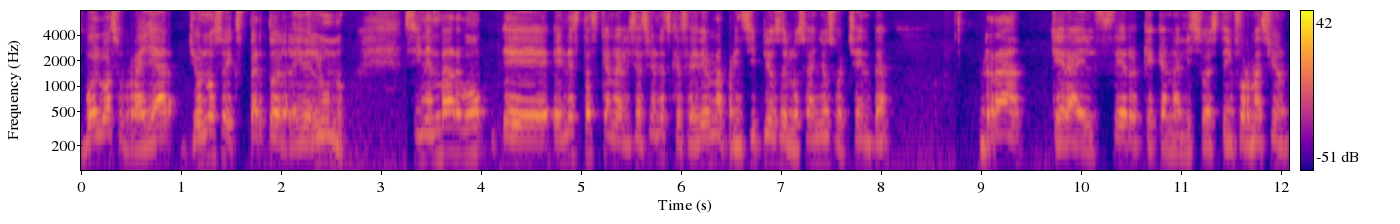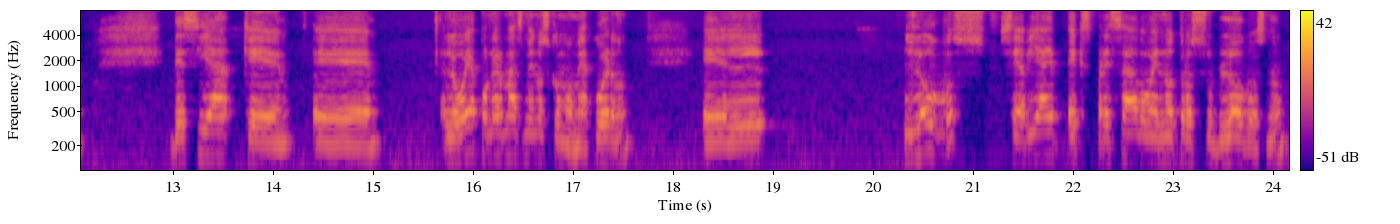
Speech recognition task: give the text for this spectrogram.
vuelvo a subrayar, yo no soy experto de la ley del uno. Sin embargo, eh, en estas canalizaciones que se dieron a principios de los años 80, Ra, que era el ser que canalizó esta información, decía que, eh, lo voy a poner más o menos como me acuerdo, el, logos se había expresado en otros sublogos, ¿no?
